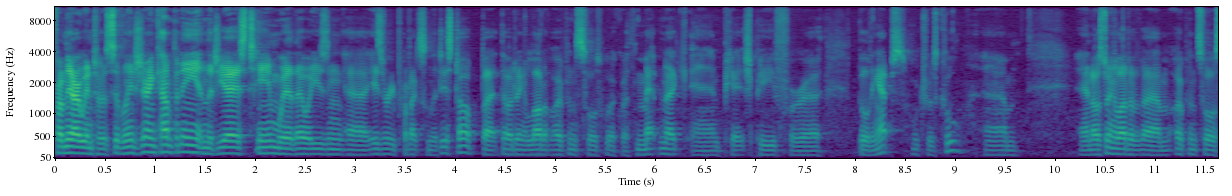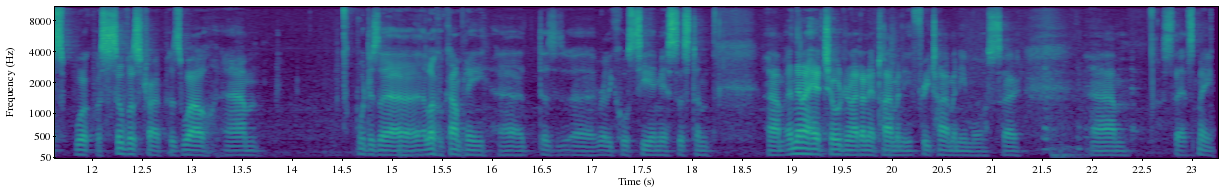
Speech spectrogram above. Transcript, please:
from there, I went to a civil engineering company in the GIS team where they were using uh, Esri products on the desktop, but they were doing a lot of open source work with Mapnik and PHP for uh, building apps, which was cool. Um, and I was doing a lot of um, open source work with Silverstripe as well, um, which is a, a local company, uh, does a really cool CMS system. Um, and then I had children, I don't have time any free time anymore, so, um, so that's me.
